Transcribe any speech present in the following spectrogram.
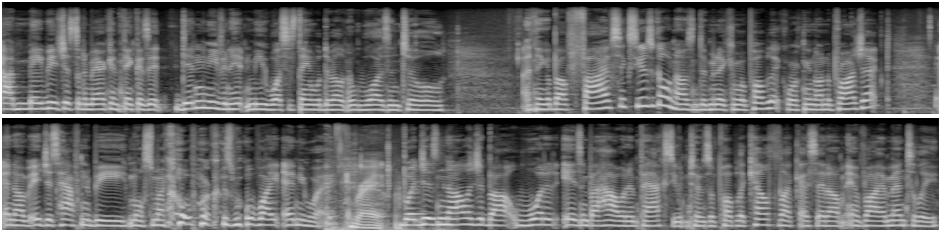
uh, maybe it's just an American thing because it didn't even hit me what sustainable development was until I think about five, six years ago when I was in Dominican Republic working on the project, and um, it just happened to be most of my coworkers were white anyway. Right. But just knowledge about what it is and about how it impacts you in terms of public health, like I said, um, environmentally,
